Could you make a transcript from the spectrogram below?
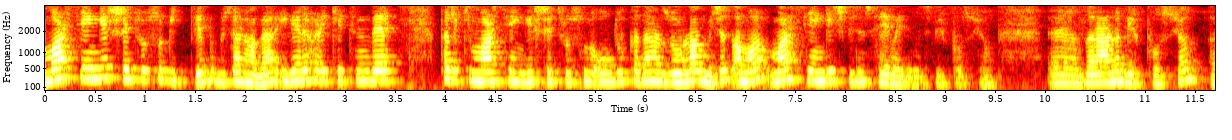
Mars Yengeç retrosu bitti. Bu güzel haber. İleri hareketinde tabii ki Mars Yengeç retrosunda olduğu kadar zorlanmayacağız ama Mars Yengeç bizim sevmediğimiz bir pozisyon e, zararlı bir pozisyon. E,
